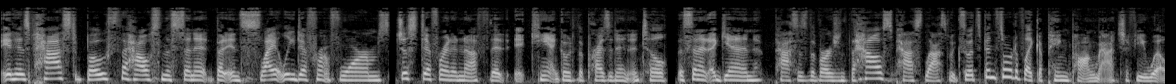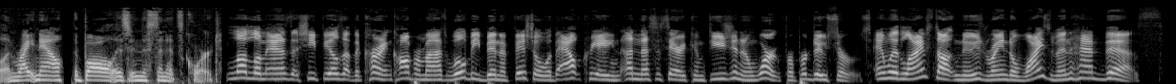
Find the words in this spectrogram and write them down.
It has passed both the House and the Senate, but in slightly different forms, just different enough that it can't go to the president until the Senate again passes the version of the House passed last week. So it's been sort of like a ping pong match, if you will. And right now, the ball is in the Senate's court. Ludlam adds that she feels that the current compromise will be beneficial without creating unnecessary confusion and work for producers. And with livestock news, Randall Wiseman had this this.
